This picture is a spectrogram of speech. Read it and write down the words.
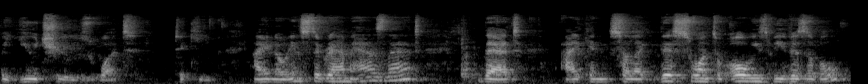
but you choose what to keep. I know Instagram has that, that I can select this one to always be visible,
